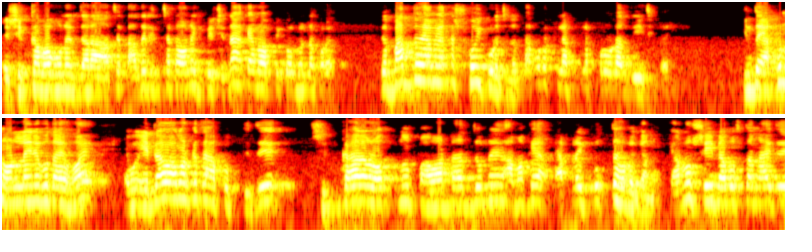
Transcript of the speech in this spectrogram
এই শিক্ষা ভবনের যারা আছে, তাদের ইচ্ছাটা অনেক বেশি। না, কেন আপনি করবেন না করে তো বাধ্য হয়ে আমি একটা সই করেছিলাম তারপরে ফিল আপ ফিল আপ করে ওরা দিয়েছিল কিন্তু এখন অনলাইনে বোধহয় হয় এবং এটাও আমার কাছে আপত্তি যে শিক্ষা রত্ন পাওয়াটার জন্য আমাকে অ্যাপ্লাই করতে হবে কেন? কেন সেই ব্যবস্থা নাই যে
